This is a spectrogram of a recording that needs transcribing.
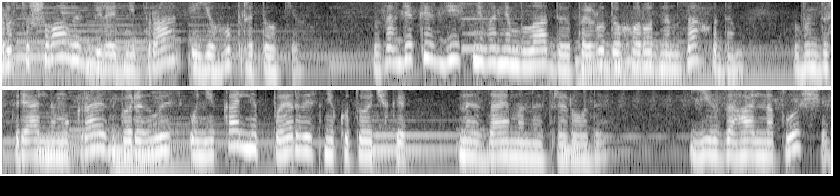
розташувались біля Дніпра і його притоків. Завдяки здійснюванням владою природоохоронним заходам в індустріальному краї збереглись унікальні первісні куточки незайманої природи. Їх загальна площа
